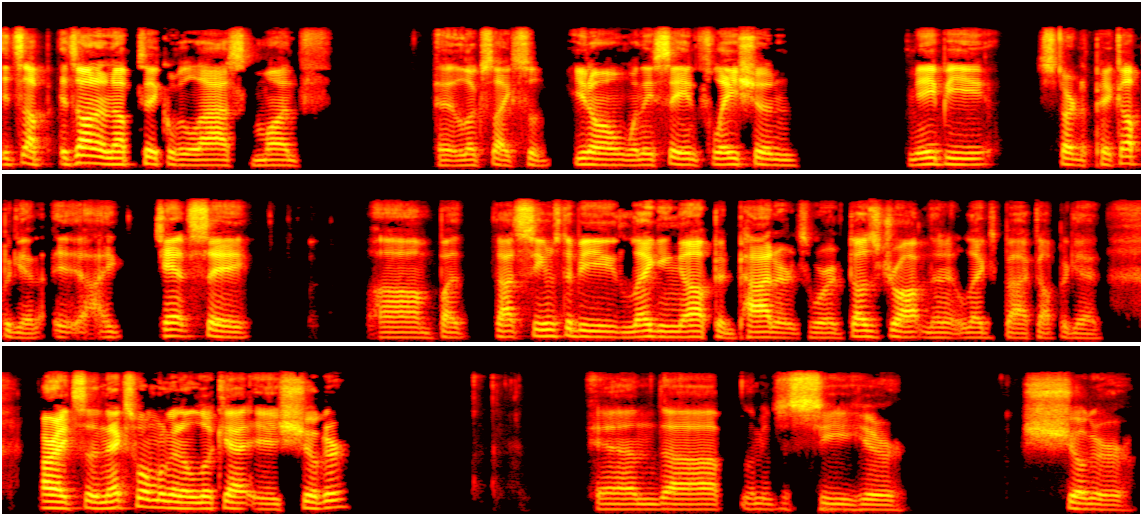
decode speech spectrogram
it's up it's on an uptick over the last month it looks like so you know when they say inflation maybe starting to pick up again i I can't say um but that seems to be legging up in patterns where it does drop and then it legs back up again all right so the next one we're going to look at is sugar and uh let me just see here sugar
